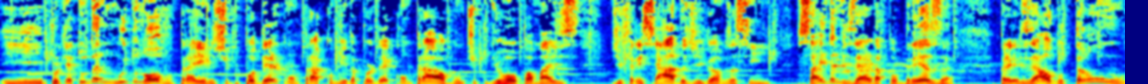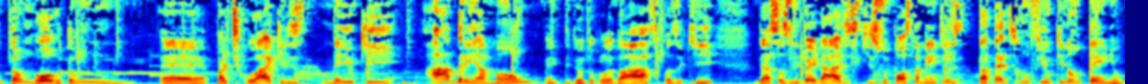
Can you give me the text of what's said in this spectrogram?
E porque tudo é muito novo pra eles, tipo, poder comprar comida, poder comprar algum tipo de roupa mais diferenciada, digamos assim, sair da miséria, da pobreza, pra eles é algo tão, tão novo, tão é, particular que eles meio que abrem a mão, eu tô colocando aspas aqui, dessas liberdades que supostamente eles até desconfiam que não tenham.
